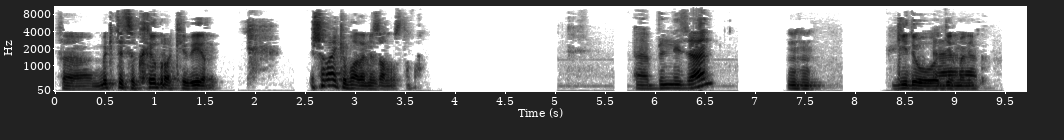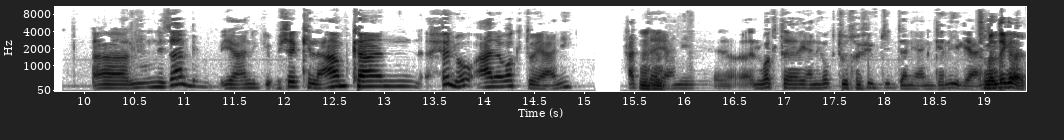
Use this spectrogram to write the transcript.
فمكتسب خبرة كبيرة. إيش رأيك بهذا النزال مصطفى؟ آه، بالنزال؟ أها جيدو آه مالينكو. النزال يعني بشكل عام كان حلو على وقته يعني. حتى مم. يعني الوقت يعني وقته خفيف جدا يعني قليل يعني. ثمان دقائق.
